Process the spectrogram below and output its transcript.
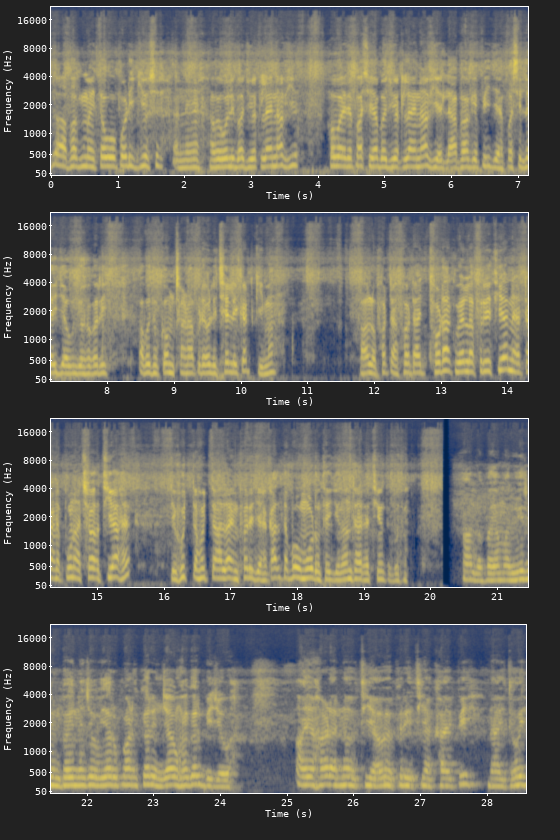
જો આ ભાગમાં તવો પડી ગયો છે અને હવે ઓલી બાજુ એક લાઈન આવીએ. સવારે પાછી આ બાજુ એક લાઈન આવીએ એટલે આ ભાગે પી જાય, પછી લઈ જવું જોઈએ વળી આ બધું કમઠાણ આપણે ઓલી છેલ્લી કટકીમાં. હાલો, ફટાફટ આજ થોડાક વહેલા ફ્રી થયા ને અટાણે પૂણા છ થયા હે. તે હુજતા હુજતા આ લાઈન ફરી જાય. કાલ તો બહુ મોડું થઈ ગયું અંધારે થયું હતું બધું. હાલો, ભાઈ, અમારે વીરનભાઈને જો વ્યારું પાણી કરીને જાઉં હે ગરબી જોવા. અહીંયા સાડા નવ થયા હવે ફ્રી થયા ખાઈ પી નાહી ધોઈ.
